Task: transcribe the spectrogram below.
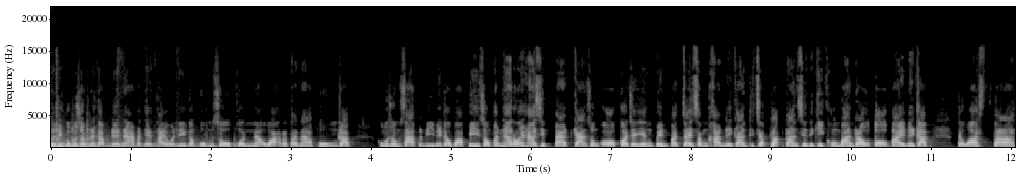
สวัสดีคุณผู้ชมนะครับเดินหน้าประเทศไทยวันนี้กับผมโสพลนวรัตนาพงศ์ครับคุณผู้ชมทราบกันดีนะครับว่าปี 2558 การส่งออกก็จะยังเป็นปัจจัยสำคัญในการที่จะผลักดันเศรษฐกิจของบ้านเราต่อไปนะครับแต่ว่าตลาด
